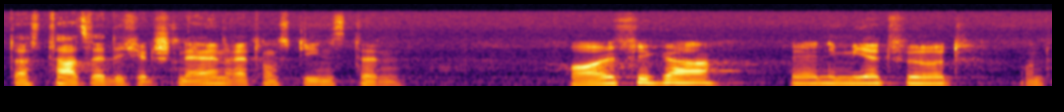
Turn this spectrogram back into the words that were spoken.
dass tatsächlich in schnellen Rettungsdiensten häufiger reanimiert wird, und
